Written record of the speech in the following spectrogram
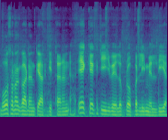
ਬਹੁਤ ਸੋਹਣਾ ਗਾਰਡਨ ਤਿਆਰ ਕੀਤਾ ਇਹਨਾਂ ਨੇ। ਇੱਕ ਇੱਕ ਚੀਜ਼ ਵੇਖ ਲਓ ਪ੍ਰੋਪਰਲੀ ਮਿਲਦੀ ਆ।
